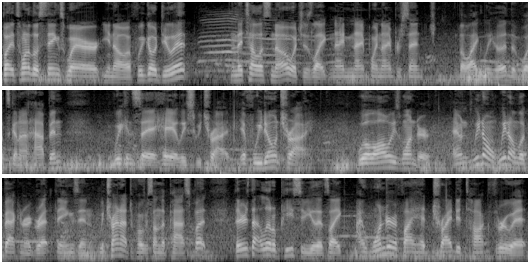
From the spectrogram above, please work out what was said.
but it's one of those things where you know if we go do it and they tell us no, which is like 99.9% the likelihood of what's going to happen, we can say, hey, at least we tried. If we don't try, we'll always wonder. And we don't we don't look back and regret things and we try not to focus on the past, but there's that little piece of you that's like, I wonder if I had tried to talk through it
